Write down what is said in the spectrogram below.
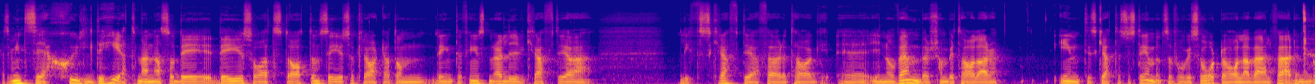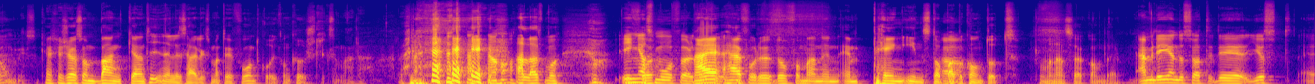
jag vill inte säga skyldighet, men alltså det, det är ju så att staten ser ju såklart att om det inte finns några livskraftiga livskraftiga företag eh, i november som betalar in till skattesystemet så får vi svårt att hålla välfärden igång. Liksom. Kanske köra som bankgarantin eller så här liksom att det får inte gå i konkurs. Liksom, alla. alla små... Inga får, små företag. Nej, här får du, då får man en, en peng instoppad Ja. på kontot. Får man ansöka om det. Nej, men det är ändå så att det är just eh,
